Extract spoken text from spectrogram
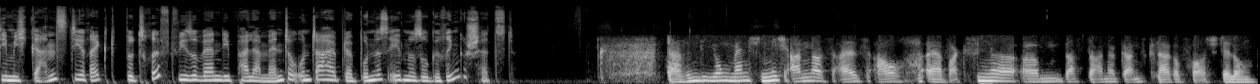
die mich ganz direkt betrifft. Wieso werden die Parlamente unterhalb der Bundesebene so gering geschätzt? Da sind die jungen Menschen nicht anders als auch Erwachsene, ähm, dass da eine ganz klare Vorstellung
